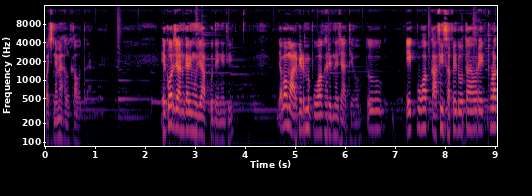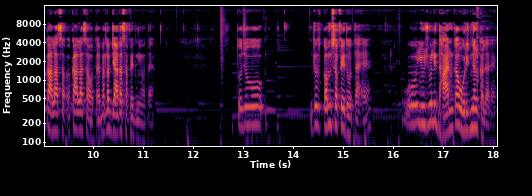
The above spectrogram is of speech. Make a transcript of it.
पचने में हल्का होता है। एक और जानकारी मुझे आपको देनी थी। जब आप मार्केट में पोहा खरीदने जाते हो तो एक पोहा काफ़ी सफ़ेद होता है और एक थोड़ा काला सा काला सा होता है मतलब ज़्यादा सफ़ेद नहीं होता है। तो जो जो कम सफ़ेद होता है, वो यूजुअली धान का ओरिजिनल कलर है।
